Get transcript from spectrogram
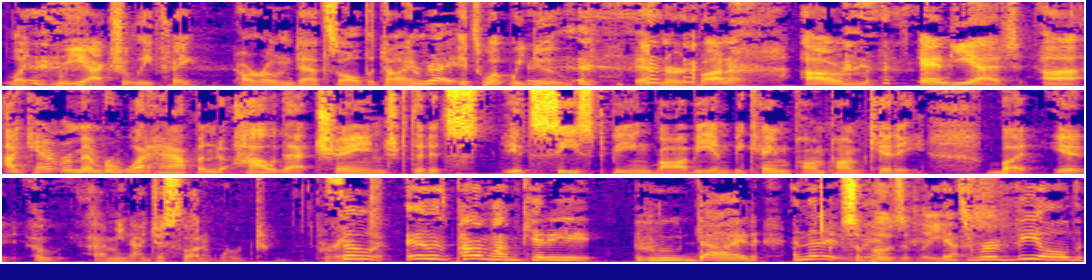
Like we actually fake our own deaths all the time. Right. It's what we do at Nerdvana. Um, and yet, uh, I can't remember what happened, how that changed, that it's, it ceased being Bobby and became Pom Pom Kitty. But it, uh, I mean, I just thought it worked great. So it was Pom Pom Kitty who died, and then it, Supposedly, it- yes. it's revealed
